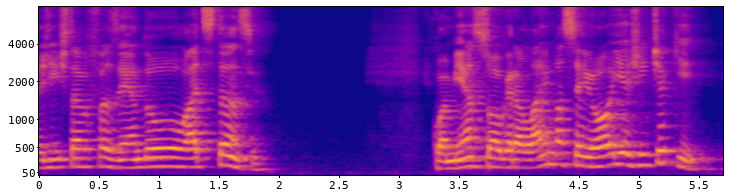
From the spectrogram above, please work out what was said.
a gente estava fazendo à distância. Com a minha sogra lá em Maceió e a gente aqui.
